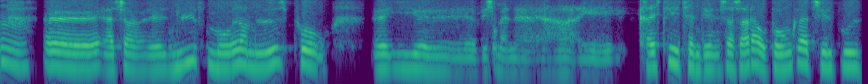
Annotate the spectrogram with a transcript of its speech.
Mm. Øh, altså øh, nye måder at mødes på. Øh, i, øh, hvis man har øh, kristelige tendenser, så er der jo bunker af tilbud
